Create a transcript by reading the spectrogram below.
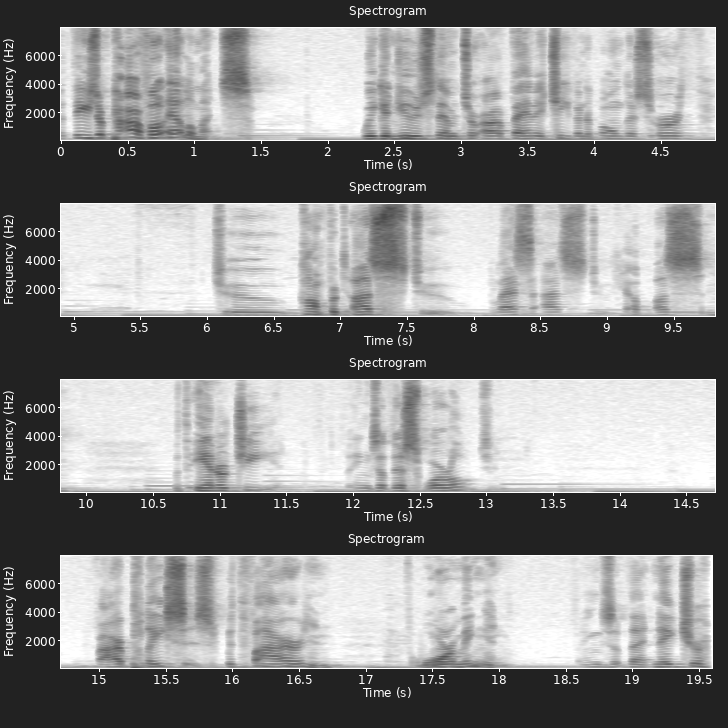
but these are powerful elements. We can use them to our advantage even upon this earth to comfort us, to bless us, to help us with energy and things of this world. Fireplaces with fire and warming and things of that nature.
